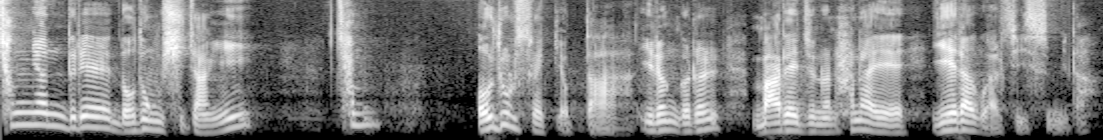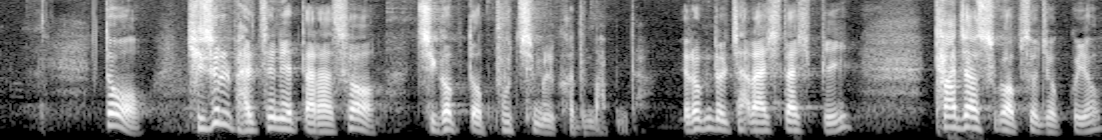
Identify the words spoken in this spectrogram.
청년들의 노동 시장이 참 어두울 수밖에 없다. 이런 거를 말해주는 하나의 예라고 할 수 있습니다. 또 기술 발전에 따라서 직업도 부침을 거듭합니다. 여러분들 잘 아시다시피 타자 수가 없어졌고요.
